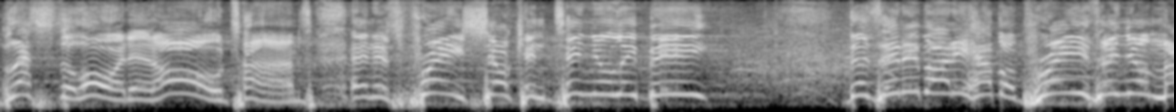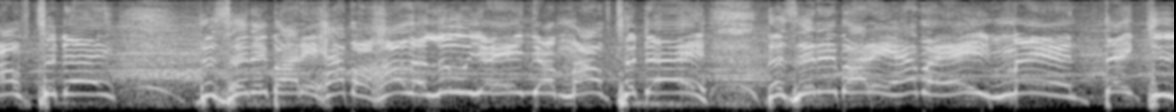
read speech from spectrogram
bless the Lord at all times, and his praise shall continually be does anybody have a praise in your mouth today? Does anybody have a hallelujah in your mouth today? Does anybody have an amen? Thank you,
